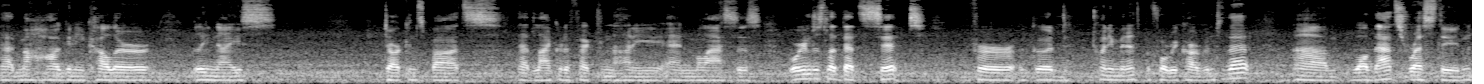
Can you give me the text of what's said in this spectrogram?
that mahogany color, really nice darkened spots, that lacquered effect from the honey and molasses. We're gonna just let that sit for a good 20 minutes before we carve into that. Um, while that's resting,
